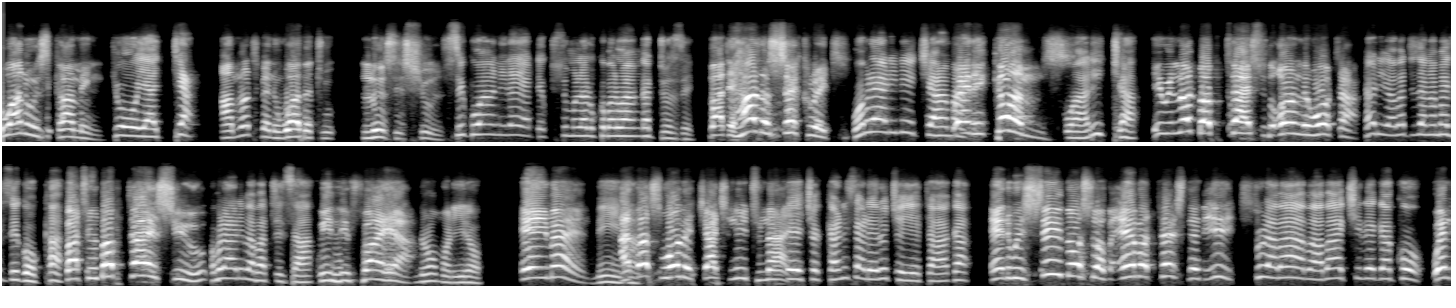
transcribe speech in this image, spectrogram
one who is coming, I'm not even worthy to lose his shoes. sigwanira yadde kusumula lukuba lwa ngatto ze But he has a secret. wabula yalina ekyama When he comes, he will not baptize with only water, talibabatiza n'amazzi gokka but he will baptize you with the fire. Amen. And that's what the church needs tonight. Ekyo ekkanisa leero kye yeetaaga And we see those who have ever tasted it. tulaba abo abaakiregako When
